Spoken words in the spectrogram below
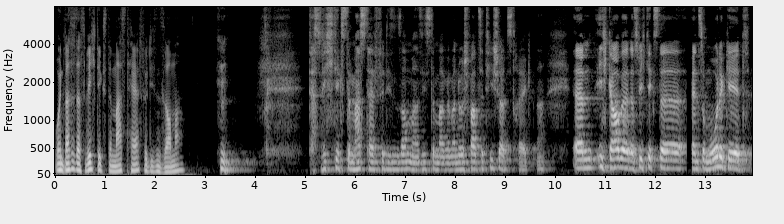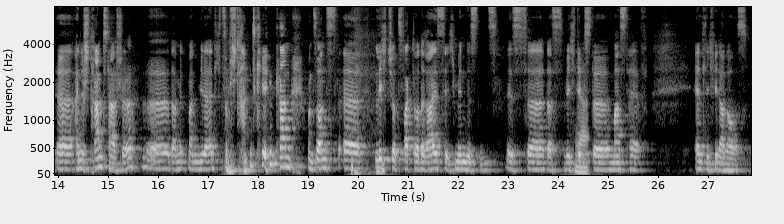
Und was ist das wichtigste Must-Have für diesen Sommer? Hm. Das wichtigste Must-Have für diesen Sommer, siehst du mal, wenn man nur schwarze T-Shirts trägt. Ne? Ähm, ich glaube, das Wichtigste, wenn es um Mode geht, äh, eine Strandtasche, äh, damit man wieder endlich zum Strand gehen kann. Und sonst äh, Lichtschutzfaktor 30 mindestens ist äh, das wichtigste ja. Must-Have. Endlich wieder raus.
